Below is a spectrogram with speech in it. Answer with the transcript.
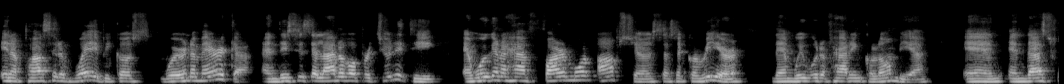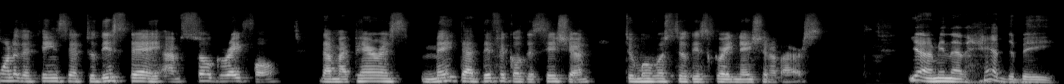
in a positive way because we're in America and this is a land of opportunity and we're going to have far more options as a career than we would have had in Colombia and and that's one of the things that to this day I'm so grateful that my parents made that difficult decision to move us to this great nation of ours. Yeah, I mean that had to be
